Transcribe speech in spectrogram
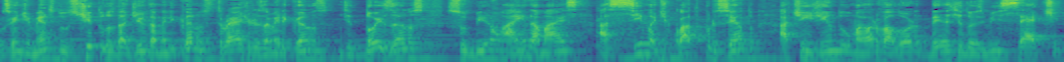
Os rendimentos dos títulos da dívida americana, os treasuries americanos de dois anos, subiram ainda mais, acima de 4%, atingindo o maior valor desde 2007,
